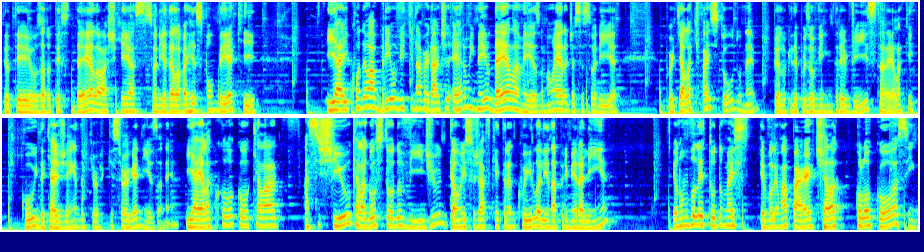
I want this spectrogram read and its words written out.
De eu ter usado o texto dela, eu acho que a assessoria dela vai responder aqui. E aí, quando eu abri, eu vi que na verdade era um e-mail dela mesmo, não era de assessoria. Porque ela que faz tudo, né? Pelo que depois eu vi em entrevista, ela que cuida, que agenda, que, que se organiza, né? E aí ela colocou que ela assistiu, que ela gostou do vídeo, então isso já fiquei tranquilo ali na primeira linha. Eu não vou ler tudo, mas eu vou ler uma parte. Ela colocou, assim,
